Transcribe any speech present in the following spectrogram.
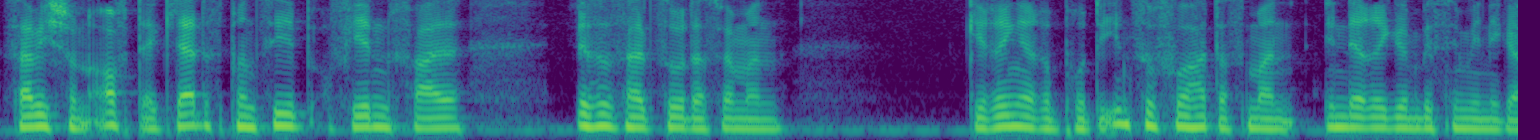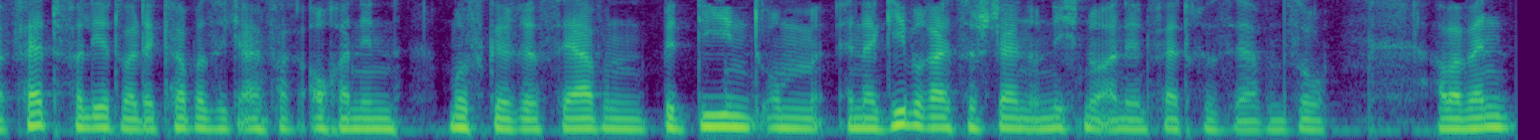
Das habe ich schon oft erklärt, das Prinzip. Auf jeden Fall ist es halt so, dass wenn man geringere Proteinzufuhr hat, dass man in der Regel ein bisschen weniger Fett verliert, weil der Körper sich einfach auch an den Muskelreserven bedient, um Energie bereitzustellen und nicht nur an den Fettreserven. So. Aber wenn,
